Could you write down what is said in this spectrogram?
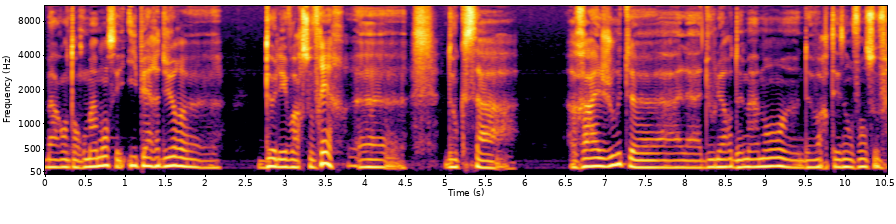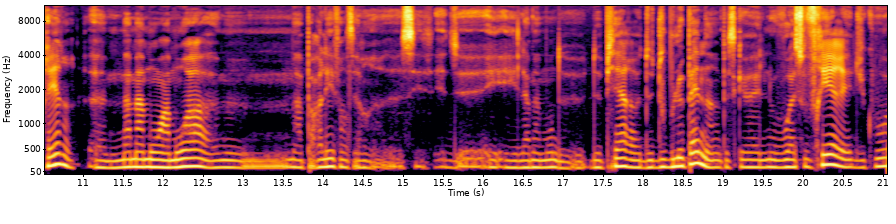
bah, en tant que maman, c'est hyper dur de les voir souffrir. donc ça rajoute euh, à la douleur de maman euh, de voir tes enfants souffrir. Euh, ma maman à moi m'a parlé, enfin et, la maman de, Pierre de double peine hein, parce qu'elle nous voit souffrir et du coup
